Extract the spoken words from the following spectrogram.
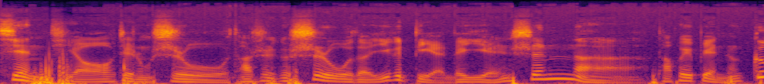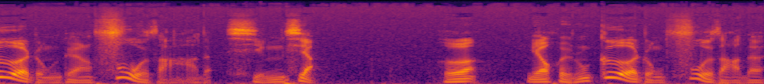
线条这种事物，它是一个事物的一个点的延伸呢，它会变成各种各样复杂的形象，和描绘出各种复杂的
